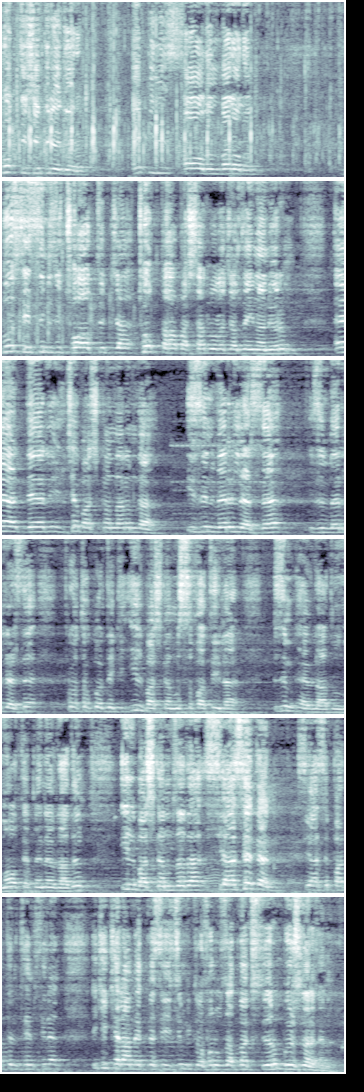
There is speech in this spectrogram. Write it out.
çok teşekkür ediyorum. Hepiniz sağ olun, var olun. Bu sesimizi çoğalttıkça çok daha başarılı olacağımıza inanıyorum. Eğer değerli ilçe başkanlarım da izin verirlerse, izin verirlerse protokoldeki il başkanımız sıfatıyla bizim evladımız, Maltepe'nin evladı il başkanımıza da siyaseten, siyasi partinin temsilen iki kelam etmesi için mikrofonu uzatmak istiyorum. Buyursunlar efendim.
